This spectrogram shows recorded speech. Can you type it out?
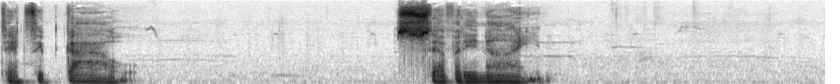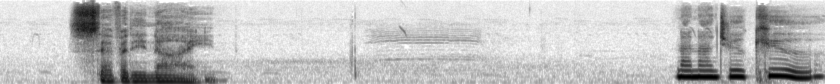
79 79 79 79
